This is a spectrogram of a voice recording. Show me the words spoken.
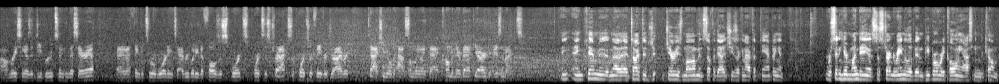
Um, racing has a deep roots in this area, and I think it's rewarding to everybody that follows the sport, supports this track, supports their favorite driver. To actually be able to have something like that come in their backyard is immense. And, and Kim and I, I talked to J- Jerry's mom and stuff like that. And she's looking after the camping, and we're sitting here Monday, and it's just starting to rain a little bit, and people are already calling asking to come.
